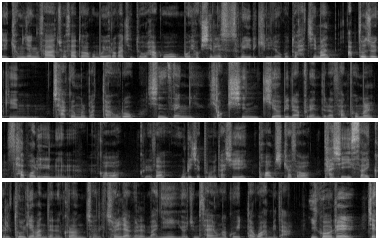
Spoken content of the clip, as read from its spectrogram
이제 경쟁사 조사도 하고 뭐 여러 가지도 하고 뭐 혁신을 스스로 일으키려고도 하지만 압도적인 자금을 바탕으로 신생 혁신 기업이나 브랜드나 상품을 사버리는 거 그래서 우리 제품에 다시 포함시켜서 다시 이 사이클을 돌게 만드는 그런 전략을 많이 요즘 사용하고 있다고 합니다. 이거를 이제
